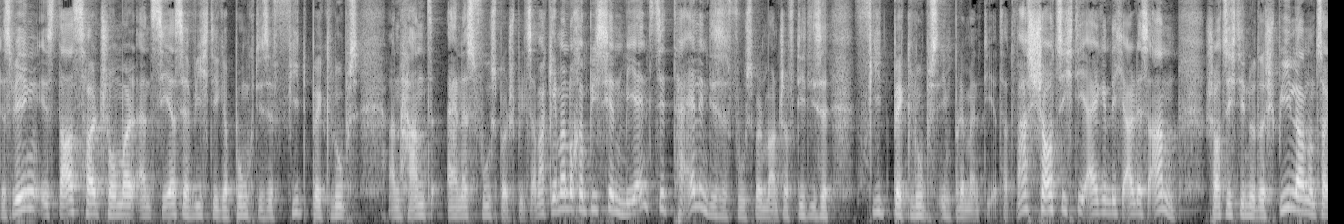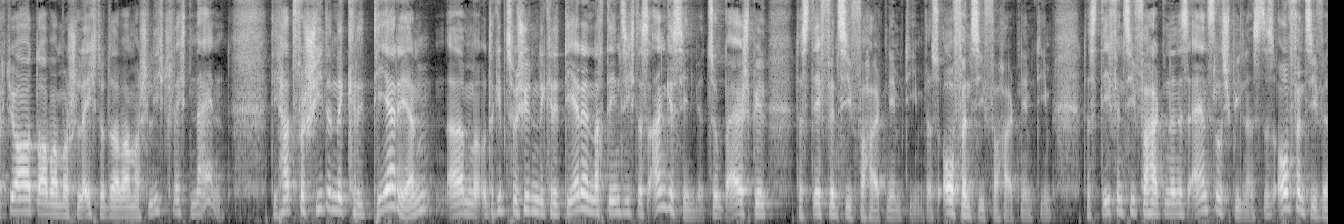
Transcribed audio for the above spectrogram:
Deswegen ist das halt schon mal ein sehr, sehr wichtiger Punkt, diese Feedback-Loops anhand eines Fußballspiels. Aber gehen wir noch ein bisschen mehr ins Detail in diese Fußballmannschaft, die diese Feedback-Loops implementiert hat. Was schaut sich die eigentlich alles an? Schaut sich die nur das Spiel an und sagt, ja, da war man schlecht oder da war man schlecht nicht schlecht. Nein, die hat verschiedene Kriterien, ähm, oder gibt es verschiedene Kriterien, nach denen sich das angesehen wird. Zum Beispiel das Defensivverhalten im Team, das Offensivverhalten im Team, das Defensivverhalten eines Einzelspielers, das offensive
